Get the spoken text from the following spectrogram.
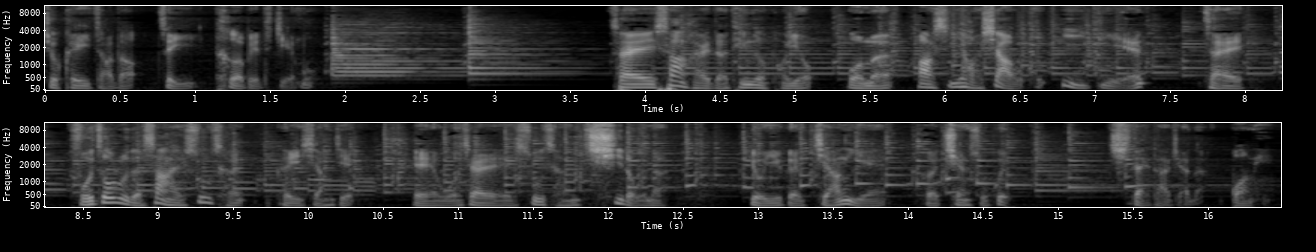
就可以找到这一特别的节目。在上海的听众朋友，我们二十一号下午一点，在福州路的上海书城可以相见。哎，我在书城七楼呢，有一个讲演和签书会。期待大家的光临。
